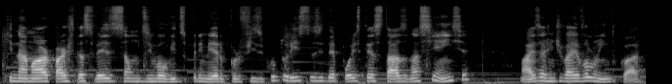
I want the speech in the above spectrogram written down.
que na maior parte das vezes são desenvolvidos primeiro por fisiculturistas e depois testados na ciência, mas a gente vai evoluindo, claro.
